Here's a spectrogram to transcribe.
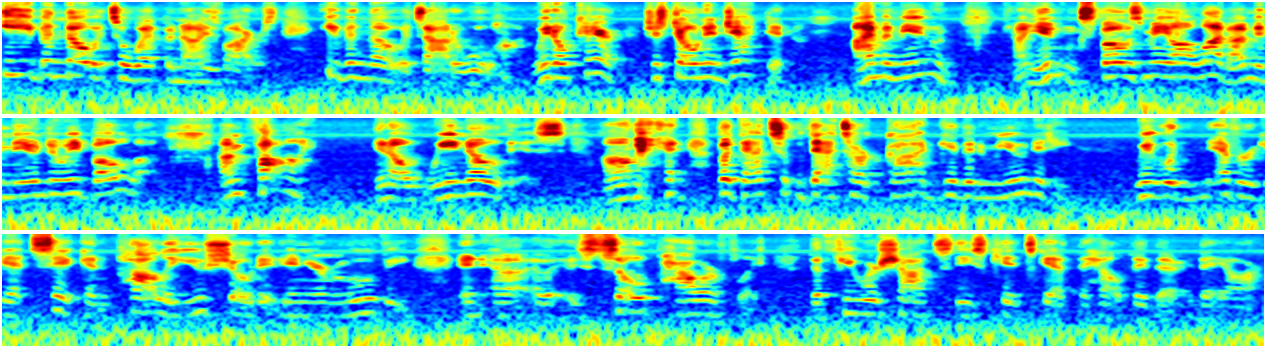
even though it's a weaponized virus, even though it's out of Wuhan. We don't care. Just don't inject it. I'm immune. You can expose me all life. I'm immune to Ebola. I'm fine. You know, we know this. Um, but that's that's our God-given immunity we would never get sick. And Polly, you showed it in your movie, and uh, so powerfully. The fewer shots these kids get, the healthier they are.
